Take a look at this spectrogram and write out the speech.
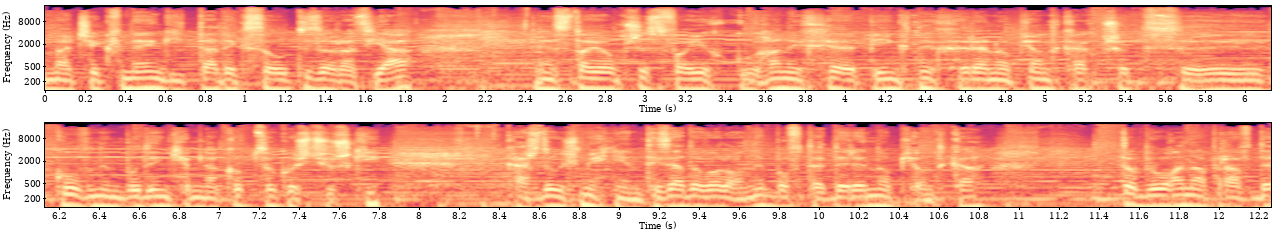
Maciek Wnęgi, Tadek Sołtys oraz ja, stoją przy swoich ukochanych, pięknych Renault piątkach przed głównym budynkiem na Kopcu Kościuszki. Każdy uśmiechnięty, zadowolony, bo wtedy Renault piątka to była naprawdę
